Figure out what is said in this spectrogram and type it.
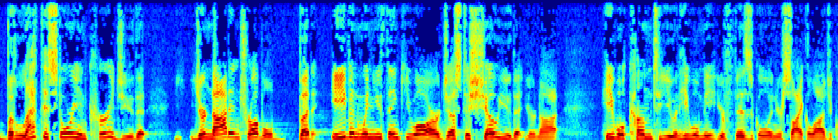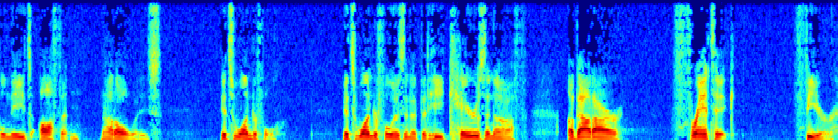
But let this story encourage you that you're not in trouble, but even when you think you are, just to show you that you're not, He will come to you and He will meet your physical and your psychological needs often, not always. It's wonderful. It's wonderful, isn't it, that He cares enough about our frantic fear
